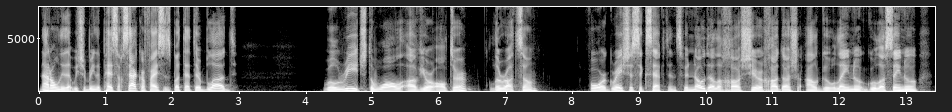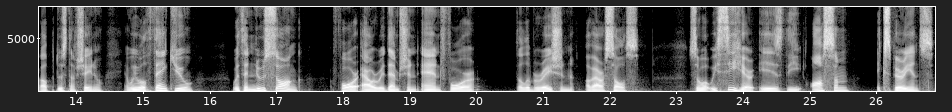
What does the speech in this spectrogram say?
Not only that we should bring the Pesach sacrifices, but that their blood will reach the wall of your altar, leratzon, for gracious acceptance. V'noda lecha shir chadash al gulenu gulasenu val pdus nafshenu. And we will thank you with a new song for our redemption and for the liberation of our souls. So what we see here is the awesome experience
